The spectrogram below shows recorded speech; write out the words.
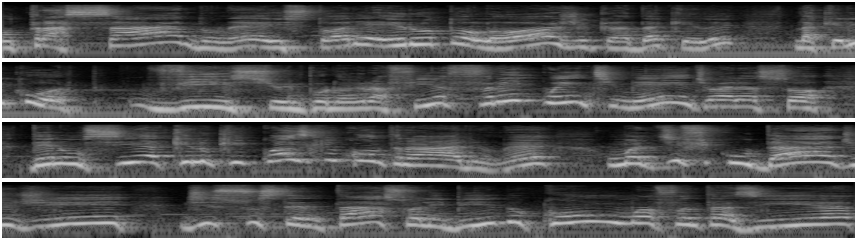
o traçado, né, a história erotológica daquele, daquele corpo. Vício em pornografia frequentemente, olha só, denuncia aquilo que quase que o contrário, né? Uma dificuldade de, de sustentar sua libido com uma fantasia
